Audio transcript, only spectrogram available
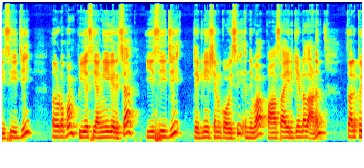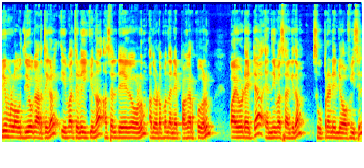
E C G അതോടൊപ്പം പി എസ് സി അംഗീകരിച്ച E C G technician course എന്നിവ പാസ്സായിരിക്കേണ്ടതാണ്. താല്പര്യമുള്ള ഉദ്യോഗാർത്ഥികൾ ഇവ തെളിയിക്കുന്ന അസൽ രേഖകളും അതോടൊപ്പം തന്നെ പകർപ്പുകളും ബയോഡേറ്റ എന്നിവ സഹിതം സൂപ്രണ്ടിന്റെ ഓഫീസിൽ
